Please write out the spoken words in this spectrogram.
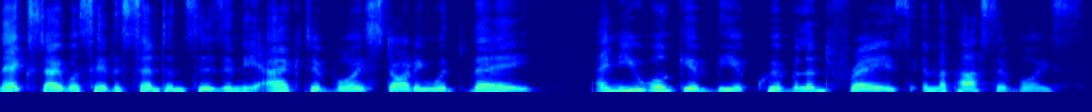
Next, I will say the sentences in the active voice starting with they, and you will give the equivalent phrase in the passive voice.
